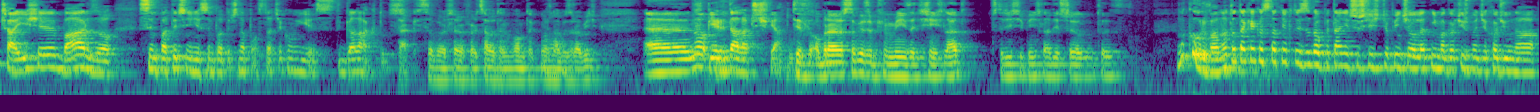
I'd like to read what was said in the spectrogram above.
czai się bardzo sympatycznie niesympatyczna postać, jaką jest Galactus. Tak, Silver Surfer, cały ten wątek można by zrobić. E, no, Pierdalacz światu. ty wyobrażasz sobie, żebyśmy mieli za 10 lat, 45 lat jeszcze, to jest... No kurwa, no to tak jak ostatnio ktoś zadał pytanie, czy 65-letni Magocisz będzie chodził na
